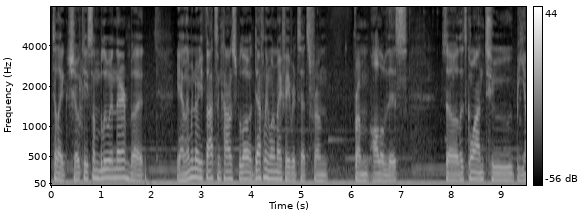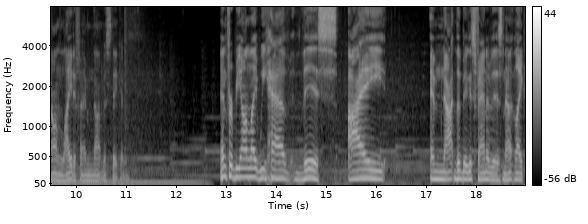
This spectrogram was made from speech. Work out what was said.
to like showcase some blue in there. But yeah, let me know your thoughts and comments below. Definitely one of my favorite sets from from all of this. So let's go on to Beyond Light, if I'm not mistaken. And for Beyond Light, we have this. I am not the biggest fan of this. Not like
